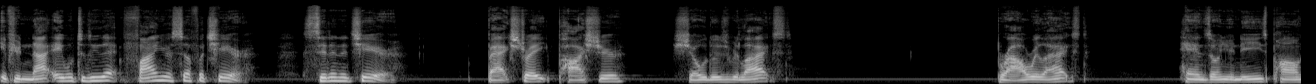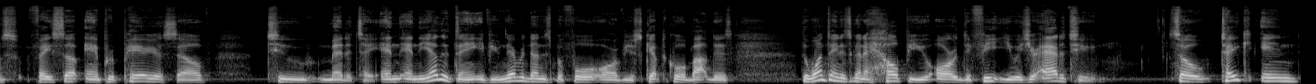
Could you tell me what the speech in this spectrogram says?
If you're not able to do that, find yourself a chair. Sit in a chair, back straight, posture, shoulders relaxed, brow relaxed, hands on your knees, palms face up, and prepare yourself to meditate. And and the other thing, if you've never done this before or if you're skeptical about this, the one thing that's going to help you or defeat you is your attitude. So take in,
